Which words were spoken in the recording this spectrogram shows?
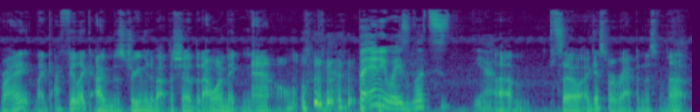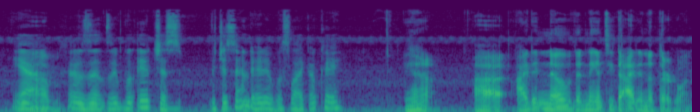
right? Like I feel like I was dreaming about the show that I want to make now. But anyways, let's, yeah. um. So I guess we're wrapping this one up. yeah. Um, it was, it, it just, it just ended. It was like, okay. Yeah. Uh, I didn't know that Nancy died in the third one.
